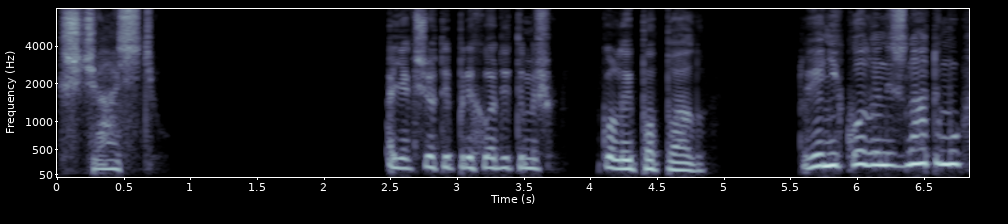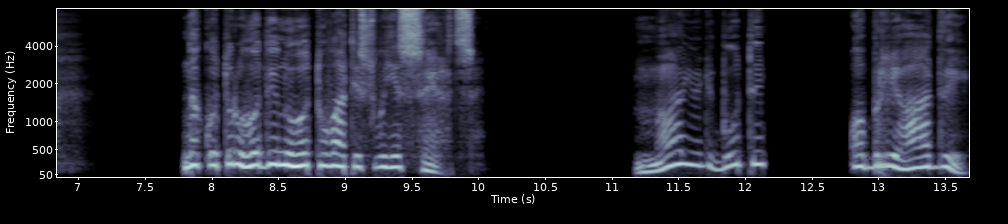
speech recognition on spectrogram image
щастю. А якщо ти приходитимеш, коли попало, то я ніколи не знатиму, на котру годину готувати своє серце. Мають бути обряди.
